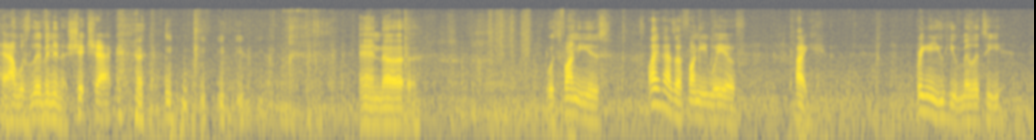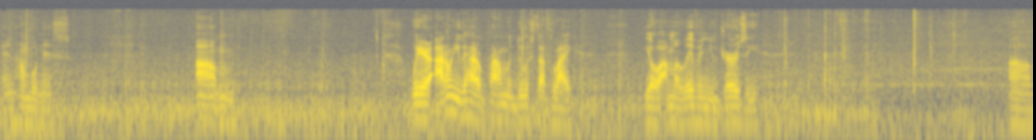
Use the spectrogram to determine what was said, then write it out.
And I was living in a shit shack. and uh, what's funny is life has a funny way of like bringing you humility and humbleness um, where I don't even have a problem with doing stuff like, yo, I'm gonna live in New Jersey. Um,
